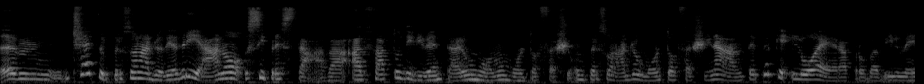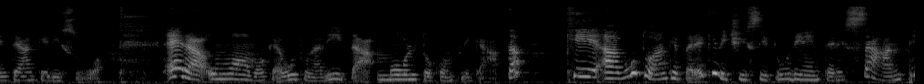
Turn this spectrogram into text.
Um, certo il personaggio di Adriano si prestava al fatto di diventare un molto affascinante, un personaggio molto affascinante perché lo era probabilmente anche di suo. Era un uomo che ha avuto una vita molto complicata, che ha avuto anche parecchie vicissitudini interessanti.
